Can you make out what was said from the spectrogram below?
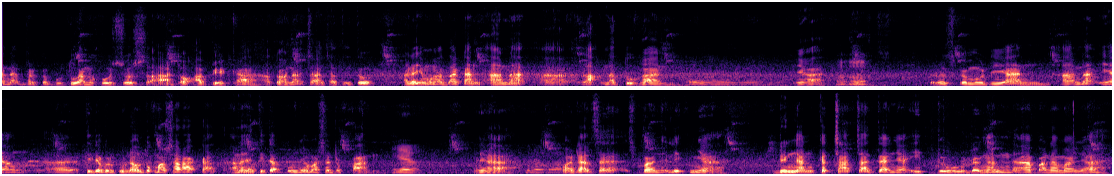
anak berkebutuhan khusus atau ABK atau anak cacat itu ada yang mengatakan anak eh, laknat Tuhan. Oh. ya. Mm-mm. terus kemudian anak yang eh, tidak berguna untuk masyarakat anak yang tidak punya masa depan. Iya, ya. Benar padahal saya sebaliknya dengan kecacatannya itu dengan apa namanya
